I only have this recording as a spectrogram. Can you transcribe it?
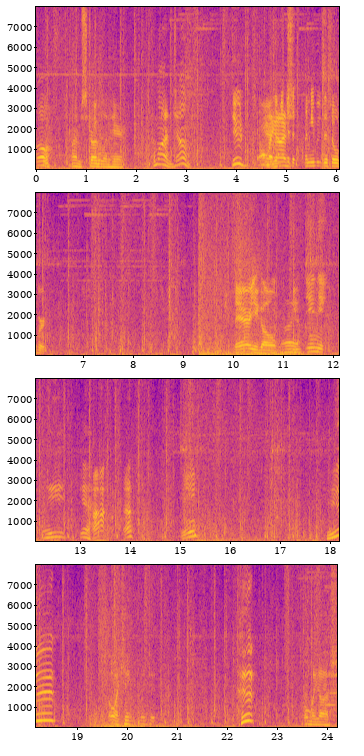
Oh, I'm struggling here. Come on, jump. Dude, oh Here, my let me gosh. the- let me move this over. There you go. Oh, you yeah. in it. Hey, Yeah. Ah, ah. Me? Hit. Oh, I can't make it. Hit. Oh my gosh.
